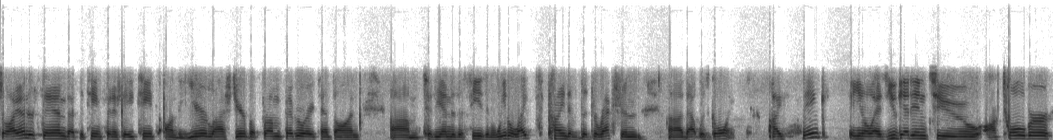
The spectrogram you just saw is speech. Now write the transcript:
So I understand that the team finished 18th on the year last year, but from February 10th on um, to the end of the season, we liked kind of the direction uh, that was going. I think you know as you get into October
